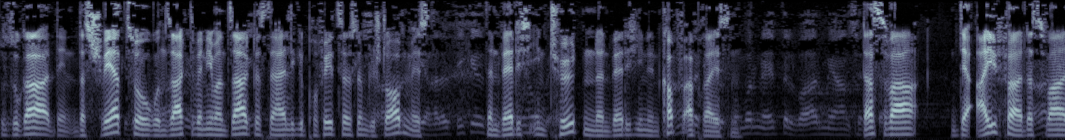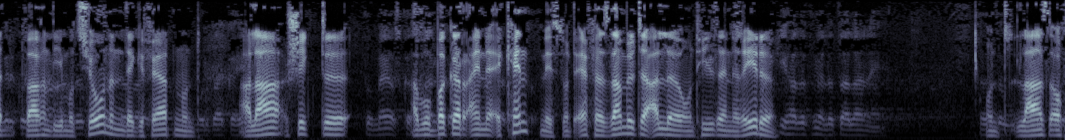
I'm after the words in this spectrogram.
sogar das Schwert zog und sagte, wenn jemand sagt, dass der heilige Prophet gestorben ist, dann werde ich ihn töten, dann werde ich ihn den Kopf abreißen. Das war der Eifer, das war, waren die Emotionen der Gefährten und Allah schickte Abu Bakr eine Erkenntnis und er versammelte alle und hielt eine Rede und las auch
